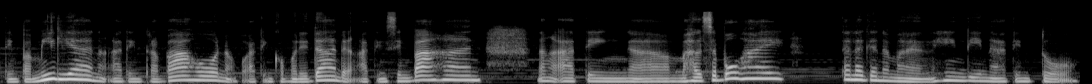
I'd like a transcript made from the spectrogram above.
ating pamilya, ng ating trabaho, ng ating komunidad, ng ating simbahan, ng ating uh, mahal sa buhay. Talaga naman, hindi natin to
